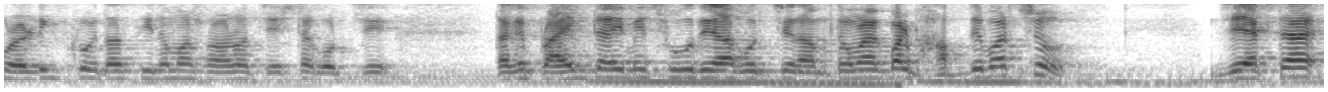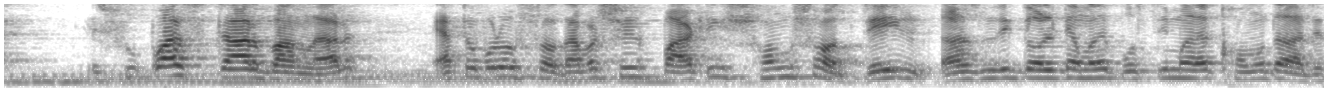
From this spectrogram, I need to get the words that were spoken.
পলিটিক্স করে তার সিনেমা সরানোর চেষ্টা করছে। তাকে প্রাইম টাইমে শো দেওয়া হচ্ছে না। তোমরা একবার ভাবতে পারছ যে একটা সুপারস্টার বাংলার এত বড় স আবার সে পার্টির সংসদ, যেই রাজনৈতিক দলটি আমাদের পশ্চিমবাংলায় ক্ষমতা আছে,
